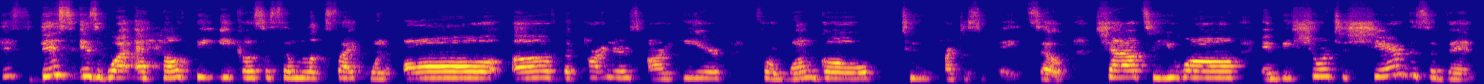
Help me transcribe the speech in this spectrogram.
This, this is what a healthy ecosystem looks like when all of the partners are here for one goal to participate. So, shout out to you all and be sure to share this event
